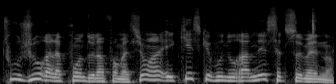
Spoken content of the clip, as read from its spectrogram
toujours à la pointe de l'information. hein. Et qu'est-ce que vous nous ramenez cette semaine?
